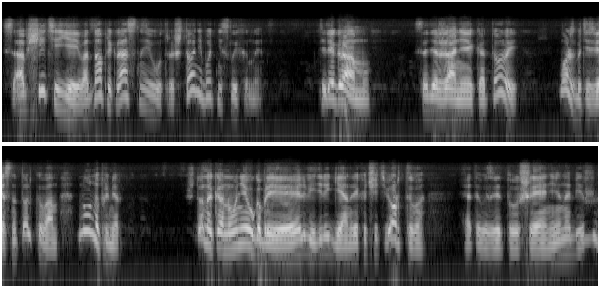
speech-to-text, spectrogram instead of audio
«Сообщите ей в одно прекрасное утро что-нибудь неслыханное. Телеграмму, содержание которой может быть известно только вам. Ну, например, что накануне у Габриэль видели Генриха IV. Это вызовет повышение на бирже.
